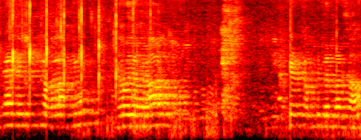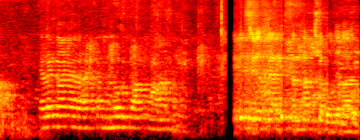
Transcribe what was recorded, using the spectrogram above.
Congratulations to all of you. Now you are all committee members of తెలంగాణ రాష్ట్ర మున్నూరు కాపు మహాసభ శ్రీనివాస్ గారికి సన్మానించబోతున్నారు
